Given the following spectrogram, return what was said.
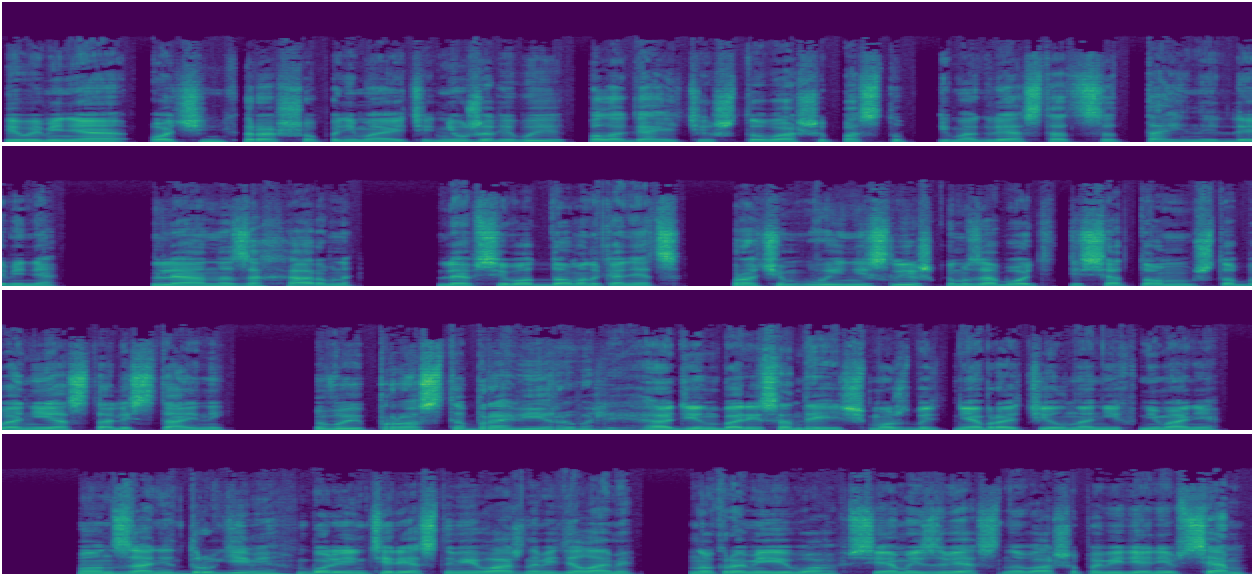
и вы меня очень хорошо понимаете. Неужели вы полагаете, что ваши поступки могли остаться тайной для меня, для Анны Захаровны, для всего дома, наконец? Впрочем, вы не слишком заботитесь о том, чтобы они остались тайной. Вы просто бравировали. Один Борис Андреевич, может быть, не обратил на них внимания. Он занят другими, более интересными и важными делами. Но кроме его, всем известно ваше поведение всем».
